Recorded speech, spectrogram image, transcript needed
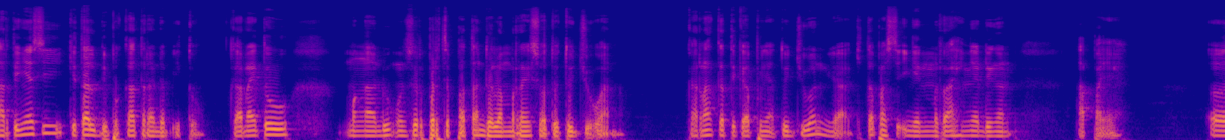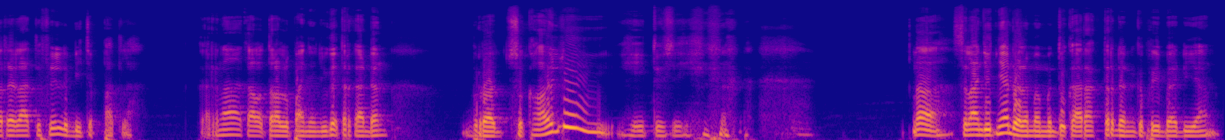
Artinya sih kita lebih peka terhadap itu. Karena itu mengandung unsur percepatan dalam meraih suatu tujuan. Karena ketika punya tujuan ya kita pasti ingin meraihnya dengan apa ya? Uh, relatifly lebih cepat lah. Karena kalau terlalu panjang juga terkadang berat sekali itu sih. nah, selanjutnya adalah membentuk karakter dan kepribadian.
